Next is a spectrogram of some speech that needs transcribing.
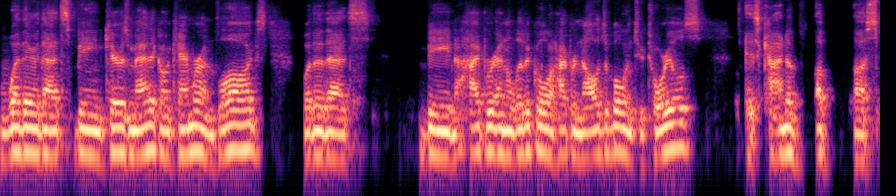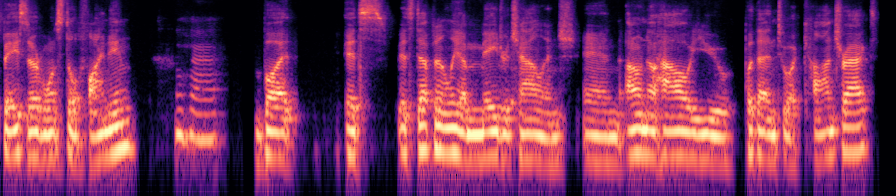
Whether that's being charismatic on camera and vlogs, whether that's being hyper analytical and hyper knowledgeable in tutorials is kind of a, a space that everyone's still finding. Mm-hmm. But it's it's definitely a major challenge and i don't know how you put that into a contract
